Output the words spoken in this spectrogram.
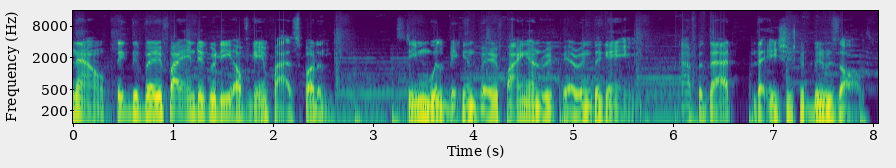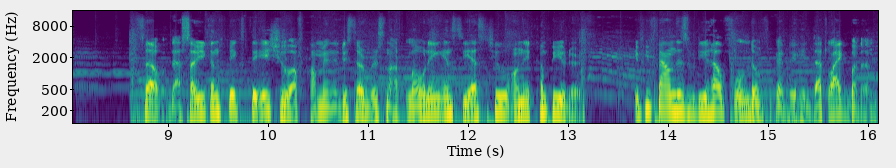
Now click the Verify Integrity of Game Files button. Steam will begin verifying and repairing the game. After that, the issue should be resolved. So that's how you can fix the issue of community servers not loading in CS2 on your computer. If you found this video helpful, don't forget to hit that like button.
